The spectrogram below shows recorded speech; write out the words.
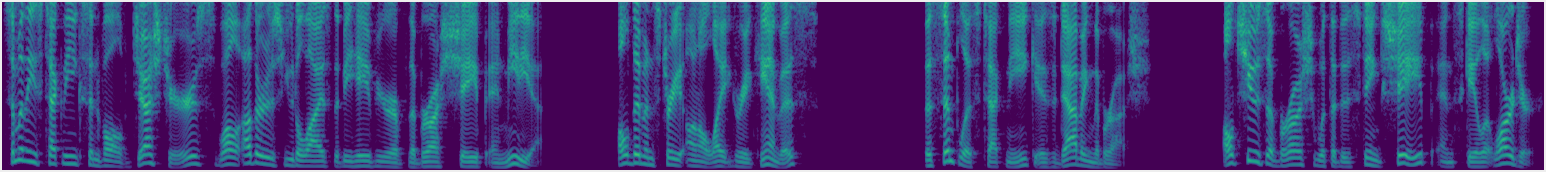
Some of these techniques involve gestures, while others utilize the behavior of the brush shape and media. I'll demonstrate on a light gray canvas. The simplest technique is dabbing the brush. I'll choose a brush with a distinct shape and scale it larger.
